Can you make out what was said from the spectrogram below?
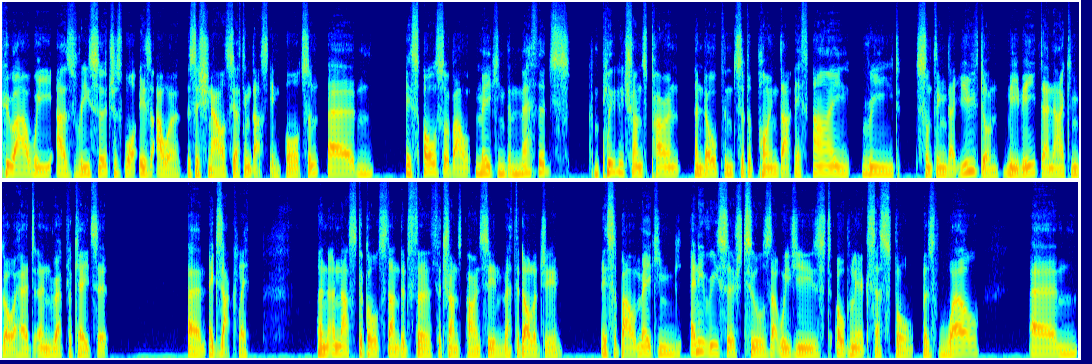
who are we as researchers? What is our positionality? I think that's important. Um, it's also about making the methods completely transparent and open to the point that if I read something that you've done, Mimi, then I can go ahead and replicate it um, exactly. And, and that's the gold standard for, for transparency and methodology. It's about making any research tools that we've used openly accessible as well. Um,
